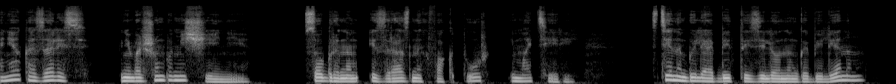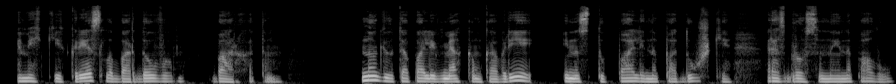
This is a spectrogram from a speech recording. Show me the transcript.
Они оказались в небольшом помещении, собранном из разных фактур и материй. Стены были обиты зеленым гобеленом, а мягкие кресла — бордовым бархатом. Ноги утопали в мягком ковре и наступали на подушки, разбросанные на полу.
